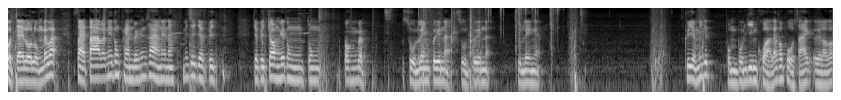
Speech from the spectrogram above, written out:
กดใจโลลงได้ว่าสายตาเราเนี่ยต้องแพนไปข้างๆเลยนะ ไม่ใช่จะไป จะไปจ้องแค่ตรง ตรง ตรงแบบ ศูนย์เล็งปืนอะ ศูนย์ปืนอะ ศูนย์เล็งอะ คืออย่างนี้ก็ผมผมยิงขวาแล้วเขาโผล่ซ้าย เออเราก็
